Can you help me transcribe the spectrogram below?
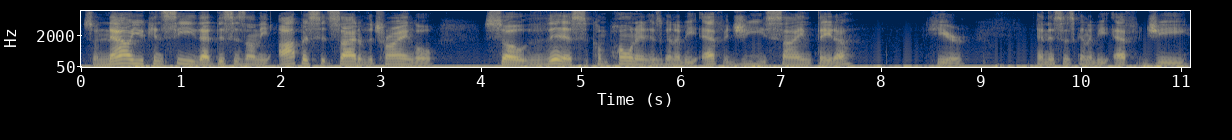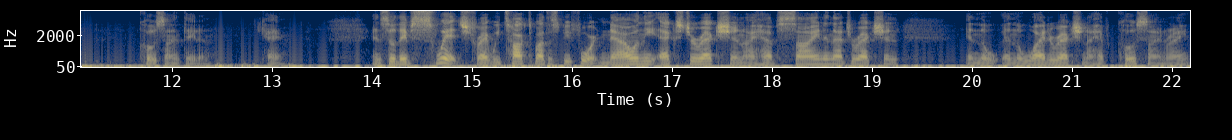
so now you can see that this is on the opposite side of the triangle. So this component is going to be FG sine theta here, and this is going to be FG cosine theta. Okay. And so they've switched, right? We talked about this before. Now in the x direction, I have sine in that direction. In the, in the y direction, I have cosine, right?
